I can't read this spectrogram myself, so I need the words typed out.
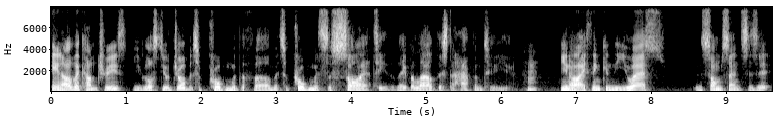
In other countries, you've lost your job, it's a problem with the firm, it's a problem with society that they've allowed this to happen to you. Hmm. You know, I think in the US, in some senses it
